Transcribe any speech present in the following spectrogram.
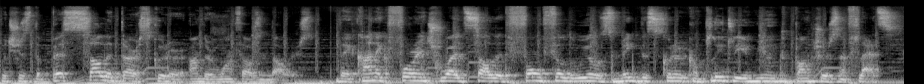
which is the best solid tire scooter under $1000. The iconic 4-inch wide solid foam-filled wheels make the scooter completely immune to punctures and flats.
